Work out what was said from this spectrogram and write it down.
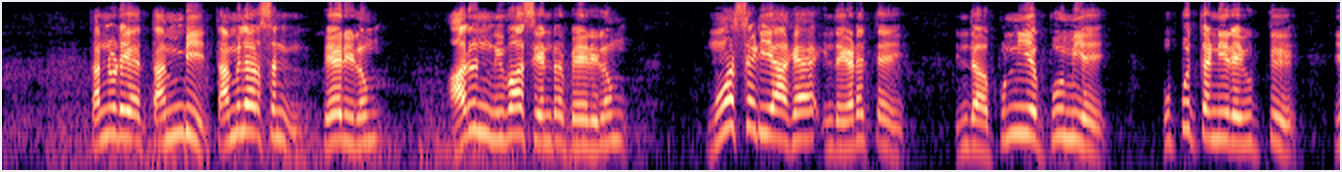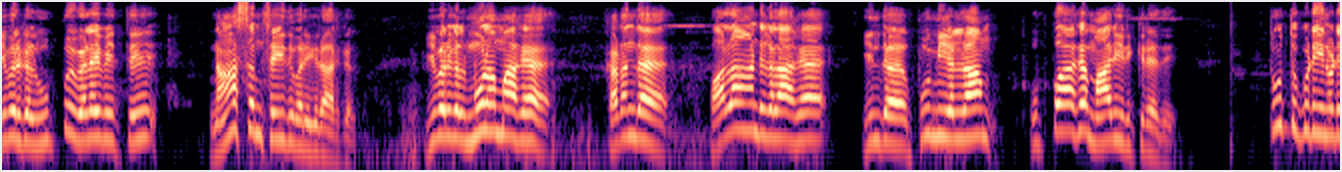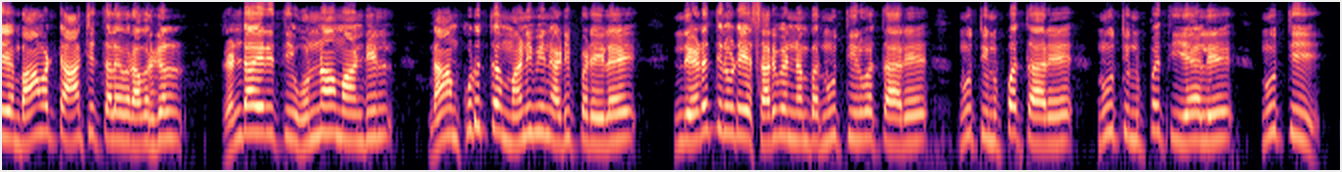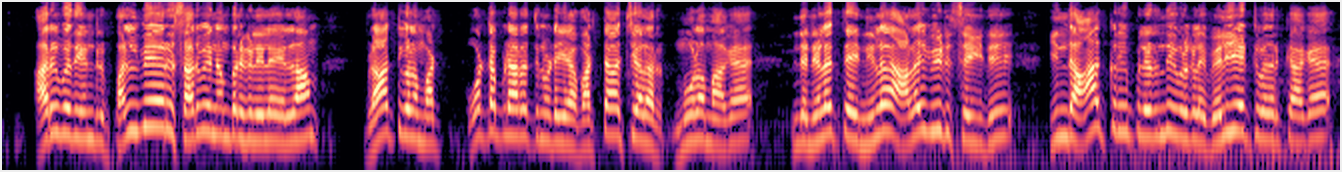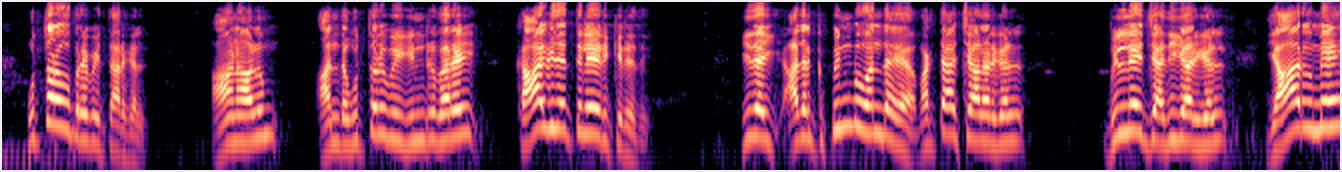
தன்னுடைய தம்பி தமிழரசன் பேரிலும் அருண் நிவாஸ் என்ற பெயரிலும் மோசடியாக இந்த இடத்தை இந்த புண்ணிய பூமியை உப்பு தண்ணீரை விட்டு இவர்கள் உப்பு விளைவித்து நாசம் செய்து வருகிறார்கள். இவர்கள் மூலமாக கடந்த பல ஆண்டுகளாக இந்த பூமியெல்லாம் உப்பாக மாறியிருக்கிறது. தூத்துக்குடியினுடைய மாவட்ட ஆட்சித்தலைவர் அவர்கள் ரெண்டாயிரத்தி ஒன்றாம் ஆண்டில் நாம் கொடுத்த மனுவின் அடிப்படையில் இந்த இடத்தினுடைய சர்வே நம்பர் நூற்றி இருபத்தாறு நூற்றி முப்பத்தாறு நூற்றி முப்பத்தி ஏழு நூற்றி அறுபது என்று பல்வேறு சர்வே நம்பர்களிலே எல்லாம் விளாத்துக்குளம் வட் ஓட்டப்பிடாரத்தினுடைய வட்டாட்சியாளர் மூலமாக இந்த நிலத்தை நில அளவீடு செய்து இந்த ஆக்கிரமிப்பிலிருந்து இவர்களை வெளியேற்றுவதற்காக உத்தரவு பிறப்பித்தார்கள். ஆனாலும் அந்த உத்தரவு இன்று வரை காகிதத்திலே இருக்கிறது. இதை அதற்கு பின்பு வந்த வட்டாட்சியாளர்கள் வில்லேஜ் அதிகாரிகள் யாருமே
